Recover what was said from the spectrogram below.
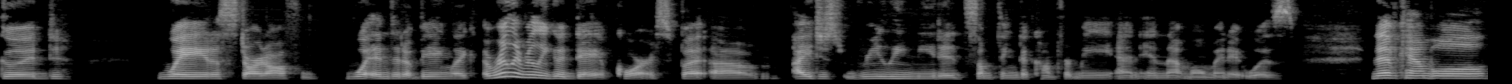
good way to start off what ended up being like a really really good day of course but um, i just really needed something to comfort me and in that moment it was neve campbell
